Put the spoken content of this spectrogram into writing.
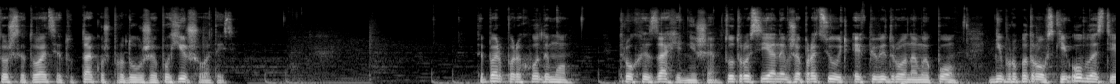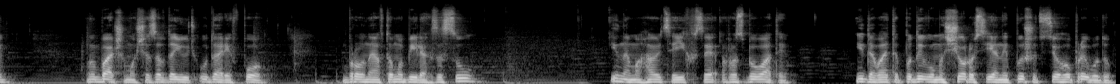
Тож ситуація тут також продовжує погіршуватись. Тепер переходимо трохи західніше. Тут росіяни вже працюють FPV-дронами по Дніпропетровській області. Ми бачимо, що завдають ударів по бронеавтомобілях ЗСУ і намагаються їх все розбивати. І давайте подивимося, що росіяни пишуть з цього приводу.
